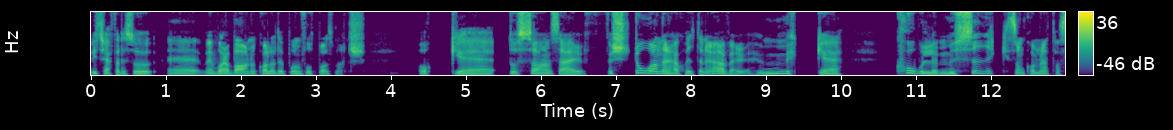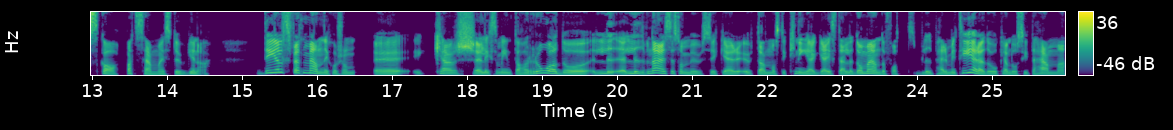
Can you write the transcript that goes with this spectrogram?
Vi träffades så, eh, med våra barn och kollade på en fotbollsmatch. Och eh, då sa han så här, förstå när den här skiten är över hur mycket cool musik som kommer att ha skapats hemma i stugorna. Dels för att människor som eh, kanske liksom inte har råd att li livnära sig som musiker utan måste knega istället. De har ändå fått bli permitterade och kan då sitta hemma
